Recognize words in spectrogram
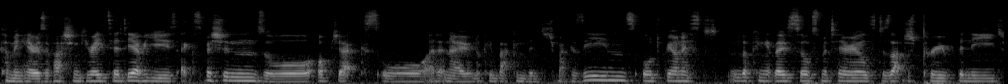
coming here as a fashion curator, do you ever use exhibitions or objects or I don't know, looking back in vintage magazines? Or to be honest, looking at those source materials, does that just prove the need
